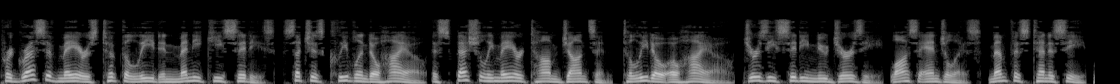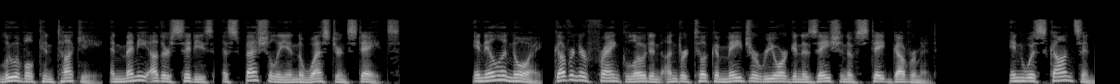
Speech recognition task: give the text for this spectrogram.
Progressive mayors took the lead in many key cities, such as Cleveland, Ohio especially Mayor Tom Johnson, Toledo, Ohio, Jersey City, New Jersey, Los Angeles, Memphis, Tennessee, Louisville, Kentucky, and many other cities, especially in the western states. In Illinois, Governor Frank Lowden undertook a major reorganization of state government. In Wisconsin,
